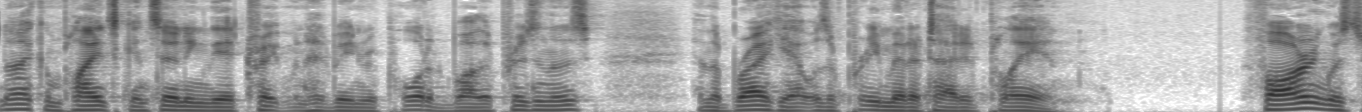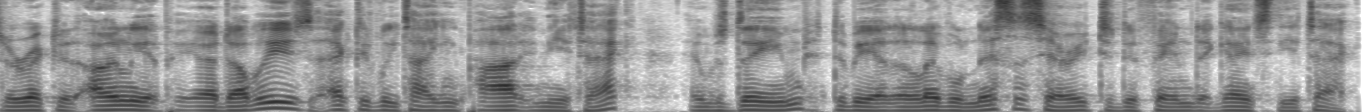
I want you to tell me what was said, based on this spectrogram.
no complaints concerning their treatment had been reported by the prisoners, and the breakout was a premeditated plan. Firing was directed only at POWs actively taking part in the attack and was deemed to be at a level necessary to defend against the attack.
